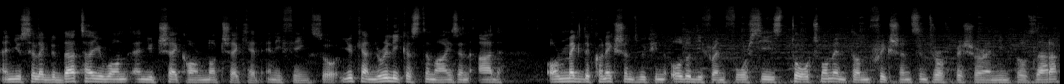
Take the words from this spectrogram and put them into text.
and you select the data you want, and you check or not check yet anything. So you can really customize and add or make the connections between all the different forces, torques, momentum, friction, center of pressure, and impulse data.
